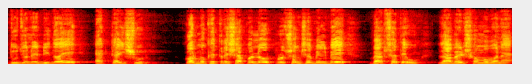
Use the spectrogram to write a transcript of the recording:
দুজনের হৃদয়ে একটাই সুর। কর্মক্ষেত্রে সাফল্য ও প্রশংসা মিলবে, ব্যবসাতেও লাভের সম্ভাবনা।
